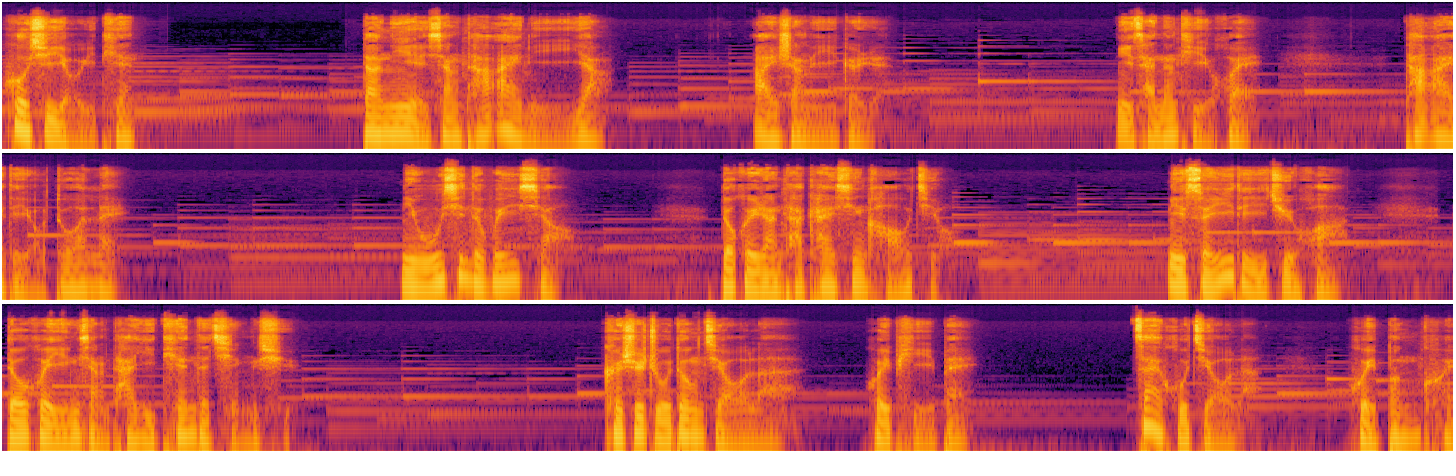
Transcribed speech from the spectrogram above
或许有一天，当你也像他爱你一样，爱上了一个人，你才能体会他爱的有多累。你无心的微笑，都会让他开心好久。你随意的一句话。都会影响他一天的情绪。可是主动久了会疲惫，在乎久了会崩溃。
